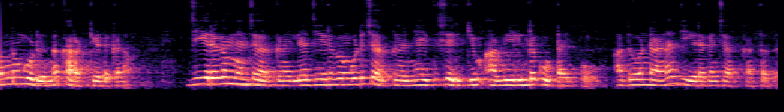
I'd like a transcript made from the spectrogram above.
ഒന്നും കൂടി ഒന്ന് കറക്കിയെടുക്കണം. ജീരകം ഞാൻ ചേർക്കണില്ല. ജീരകം കൂടി ചേർത്ത് കഴിഞ്ഞാൽ ഇത് ശരിക്കും അവിയലിന്റെ കൂട്ടായി പോകും. അതുകൊണ്ടാണ് ജീരകം ചേർക്കാത്തത്.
